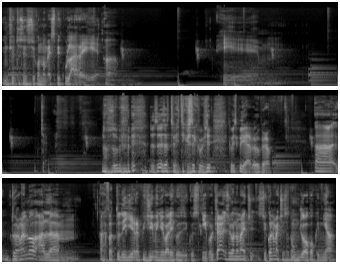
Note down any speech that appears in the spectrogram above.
in un certo senso secondo me, speculare e... Um, e cioè, non so, non so esattamente cosa, come, come spiegarvelo, però. Uh, tornando al, um, al, fatto degli RPG medievali cose di questo tipo, cioè, secondo me, secondo me c'è stato un gioco che mi ha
